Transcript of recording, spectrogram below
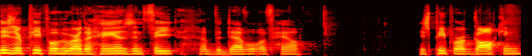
These are people who are the hands and feet of the devil of hell. These people are gawking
